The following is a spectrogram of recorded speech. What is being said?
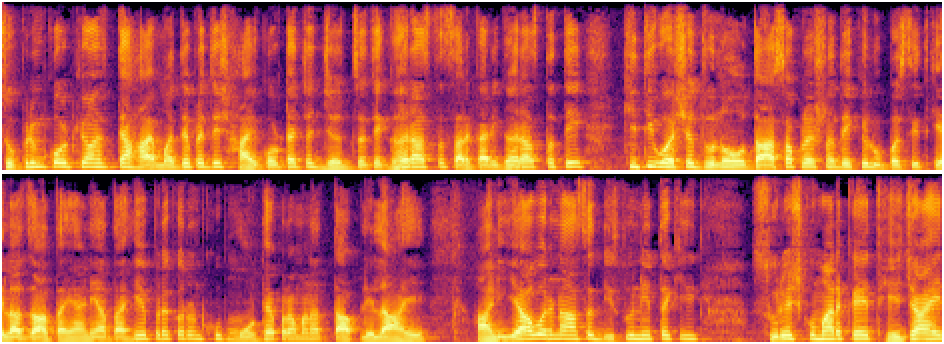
सुप्रीम कोर्ट किंवा त्या हाय मध्य प्रदेश हायकोर्टाच्या जजचं ते घर असतं सरकारी घर असतं ते किती वर्ष जुनं होतं असा प्रश्न देखील उपस्थित केला जात आहे. आणि आता हे प्रकरण खूप मोठ्या प्रमाणात तापलेलं आहे. आणि यावरनं असं दिसून येतं की सुरेश कुमार कैत हे जे आहेत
